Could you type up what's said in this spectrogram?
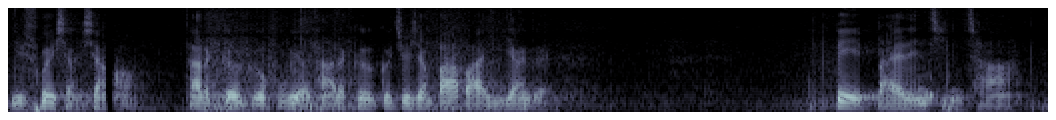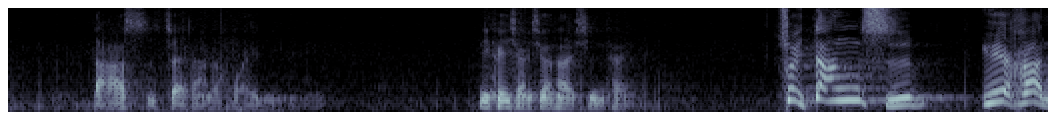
你会想象啊，他的哥哥抚养他的哥哥，就像爸爸一样的，被白人警察打死在他的怀里。你可以想象他的心态。所以当时约翰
